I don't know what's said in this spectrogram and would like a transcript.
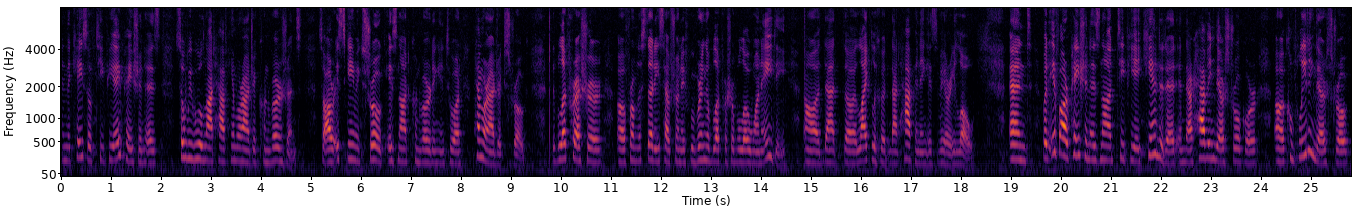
in the case of TPA patient is so we will not have hemorrhagic conversions. So our ischemic stroke is not converting into a hemorrhagic stroke. The blood pressure uh, from the studies have shown if we bring the blood pressure below 180, uh, that the likelihood that happening is very low. And, but if our patient is not TPA candidate and they're having their stroke or uh, completing their stroke,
